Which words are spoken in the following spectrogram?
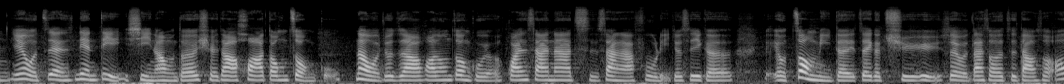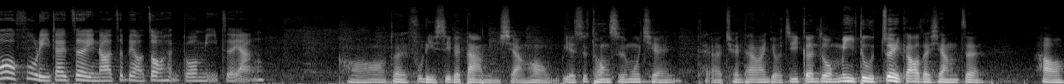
嗯，因为我之前念地理系，然后我们都会学到花东纵谷，那我就知道花东纵谷有关山啊、慈善啊、富里，就是一个有种米的这个区域，所以我那时候就知道说，哦，富里在这里，然后这边有种很多米，这样。哦，对，富里是一个大米乡哦，也是同时目前呃全台湾有机耕作密度最高的乡镇。好。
